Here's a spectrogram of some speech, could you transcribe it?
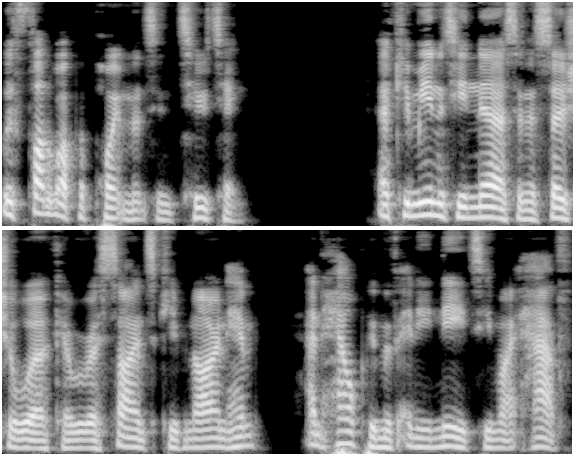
with follow up appointments in Tooting. A community nurse and a social worker were assigned to keep an eye on him and help him with any needs he might have.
